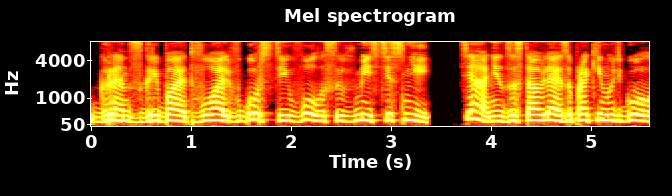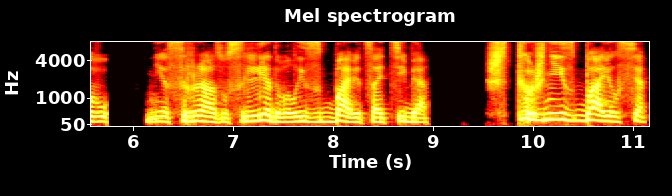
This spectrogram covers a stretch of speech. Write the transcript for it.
Грент сгребает вуаль в горсти и волосы вместе с ней, тянет, заставляя запрокинуть голову. Мне сразу следовало избавиться от тебя. Что ж не избавился?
